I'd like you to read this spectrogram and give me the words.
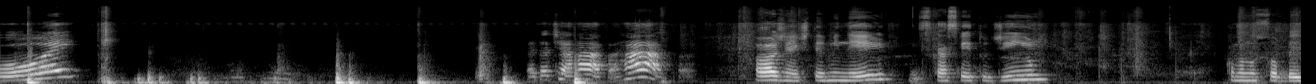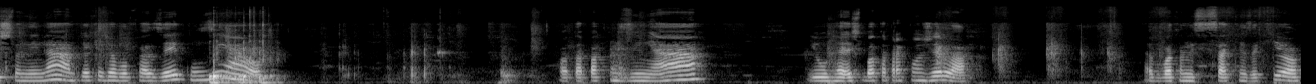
Oi? Vai da tia Rafa? Rafa! Ó, gente, terminei. Descasquei tudinho. Como eu não sou besta nem nada, o que, é que eu já vou fazer? Cozinhar, ó. Tá pra cozinhar. E o resto bota pra congelar. Eu vou botar nesses saquinhos aqui, ó.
